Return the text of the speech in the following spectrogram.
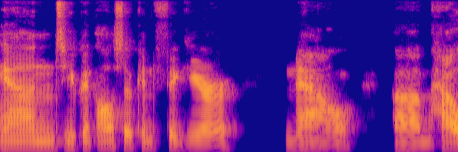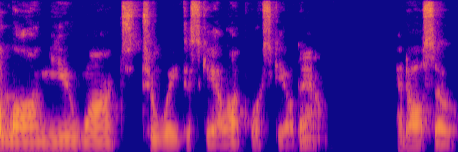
and you can also configure now um, how long you want to wait to scale up or scale down, and also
